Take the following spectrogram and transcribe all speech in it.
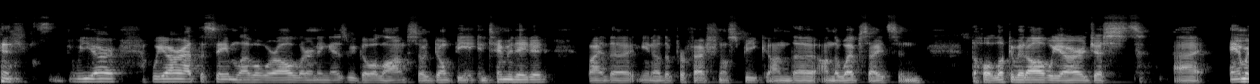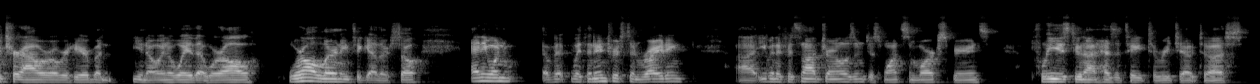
we are we are at the same level. We're all learning as we go along. So don't be intimidated by the you know the professional speak on the on the websites and the whole look of it all. We are just uh, amateur hour over here, but you know, in a way that we're all we're all learning together. So anyone with an interest in writing, uh, even if it's not journalism, just wants some more experience, please do not hesitate to reach out to us,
